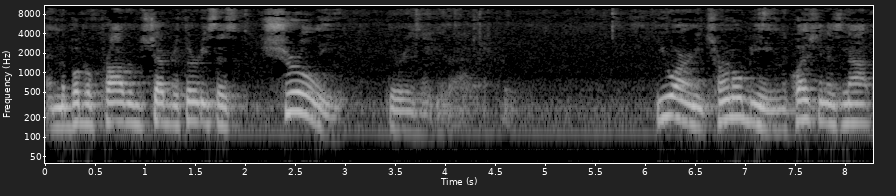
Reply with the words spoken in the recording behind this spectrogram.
And the book of Proverbs, chapter 30, says, Surely there is a hereafter. You are an eternal being. The question is not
